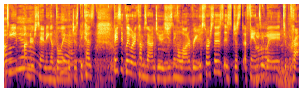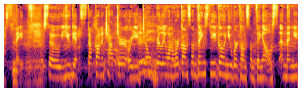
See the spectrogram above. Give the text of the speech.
oh, deep yeah. understanding of the languages yeah. because basically what it comes down to is using a lot of resources is just a fancy way to procrastinate. So you get stuck on a chapter or you don't really want to work on something, so you go and you work on something else, and then you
